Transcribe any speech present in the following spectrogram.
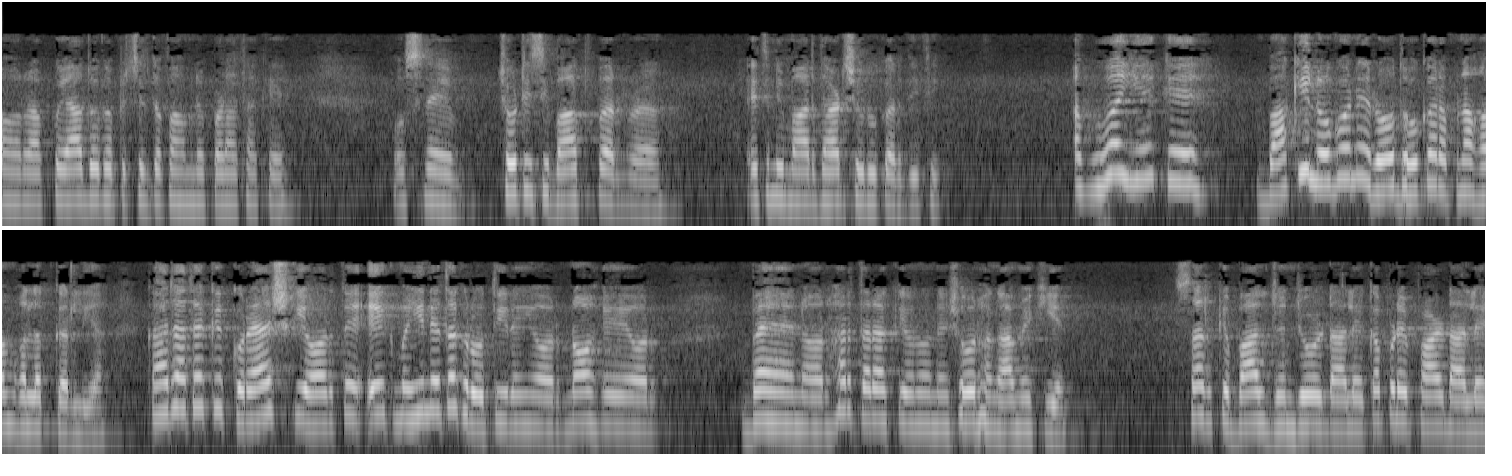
اور آپ کو یاد ہوگا پچھلی دفعہ ہم نے پڑھا تھا کہ اس نے چھوٹی سی بات پر اتنی مار دھاڑ شروع کر دی تھی۔ اب ہوا یہ کہ باقی لوگوں نے رو دھو کر اپنا غم غلط کر لیا۔ کہا جاتا ہے کہ قریش کی عورتیں ایک مہینے تک روتی رہی اور نوہے اور بہن اور ہر طرح کے انہوں نے شور ہنگامے کیے۔ سر کے بال جھنجھوڑ ڈالے، کپڑے پھاڑ ڈالے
